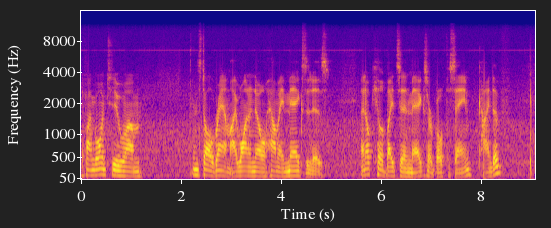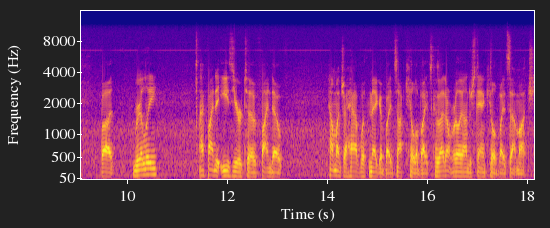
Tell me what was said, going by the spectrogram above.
if I'm going to um, install RAM, I want to know how many megs it is. I know kilobytes and megs are both the same, kind of, but really, I find it easier to find out how much I have with megabytes, not kilobytes, because I don't really understand kilobytes that much.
